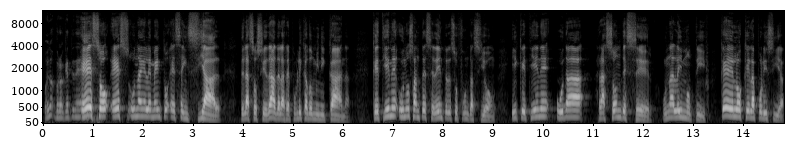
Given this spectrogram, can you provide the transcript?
Bueno, pero hay que tener... Eso es un elemento esencial de la sociedad de la República Dominicana, que tiene unos antecedentes de su fundación y que tiene una razón de ser, una leitmotiv. ¿Qué es lo que es la policía?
